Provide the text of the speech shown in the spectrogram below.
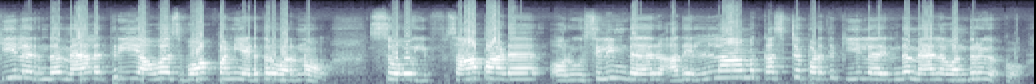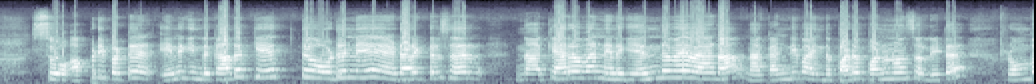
கீழே இருந்து மேலே த்ரீ ஹவர்ஸ் வாக் பண்ணி எடுத்துகிட்டு வரணும். ஸோ சாப்பாடு ஒரு சிலிண்டர் அது எல்லாமே கஷ்டப்படுத்து கீழே இருந்து மேலே வந்துருக்கும். ஸோ அப்படிப்பட்ட எனக்கு இந்த கதை கேட்ட உடனே டைரக்டர் சார் நான் கேரவன் எனக்கு எந்தவே வேண்டாம். நான் கண்டிப்பாக இந்த படம் பண்ணணும்னு சொல்லிட்டு ரொம்ப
